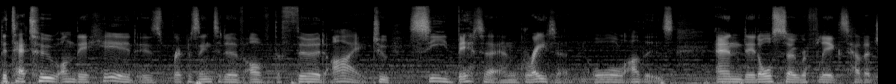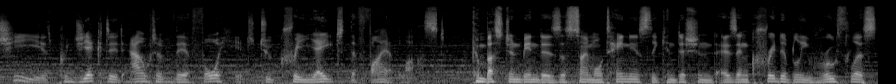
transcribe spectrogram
The tattoo on their head is representative of the third eye, to see better and greater than all others, and it also reflects how the chi is projected out of their forehead to create the fire blast. Combustion benders are simultaneously conditioned as incredibly ruthless,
